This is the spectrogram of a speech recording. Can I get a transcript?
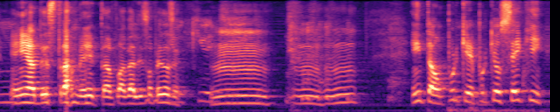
hum. em adestramento. A Flávia Alice só fez assim. Hum, hum, então, por quê? Porque eu sei que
